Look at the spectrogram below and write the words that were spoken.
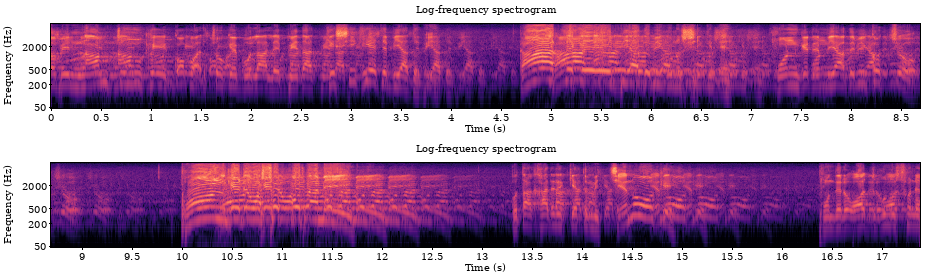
নবীর নাম চুমুখে কপার চোখে বোলালে বেদাত কে শিখিয়েছে? বিয়াদবি। কার থেকে এই বিয়াদবি গুলো শিখলে? ফোন কেটে বিয়াদবি করছ? ফোন কেটে অসভ্যতামি কোথা খারের কে তুমি চেনো ওকে? ফোনের অজগুলো শুনে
